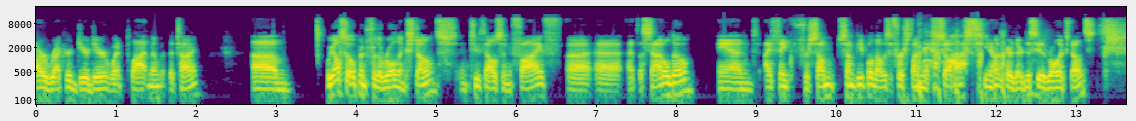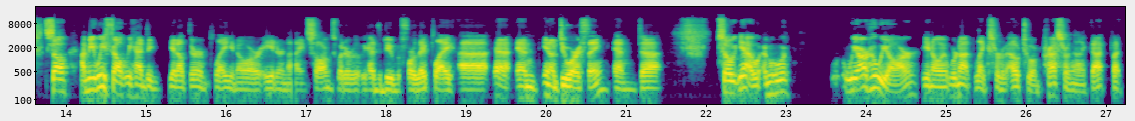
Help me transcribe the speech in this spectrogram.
our record, Dear Dear, went platinum at the time. Um, we also opened for the Rolling Stones in 2005 uh, uh, at the Saddledome. And I think for some some people that was the first time they saw us. You know, they're there to see the Rolling Stones. So I mean, we felt we had to get out there and play. You know, our eight or nine songs, whatever we had to do before they play, uh, and you know, do our thing. And uh, so yeah, I mean, we're we are who we are. You know, we're not like sort of out to impress or anything like that. But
